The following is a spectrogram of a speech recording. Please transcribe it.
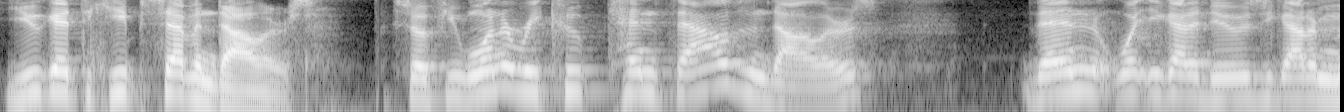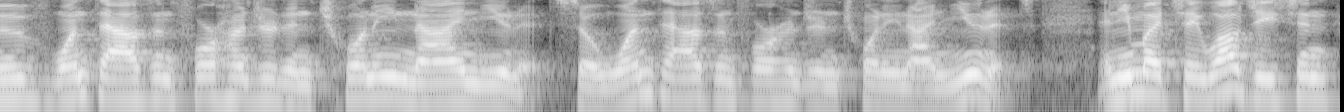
you get to keep $7. So if you want to recoup $10,000, then what you got to do is you got to move 1,429 units. So 1,429 units. And you might say, "Well, Jason,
